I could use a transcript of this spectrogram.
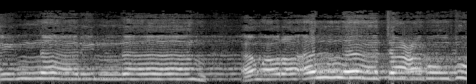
إلا لله أمر ألا تعبدوا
